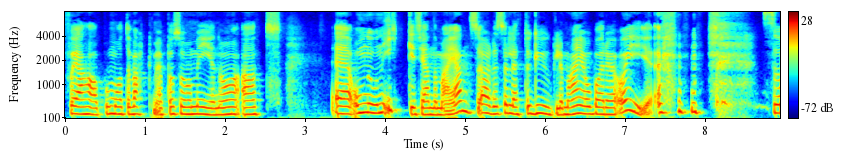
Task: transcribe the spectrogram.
For jeg har på en måte vært med på så mye nå at eh, om noen ikke kjenner meg igjen, så er det så lett å google meg og bare Oi! Så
